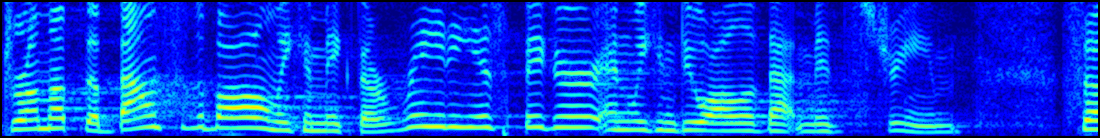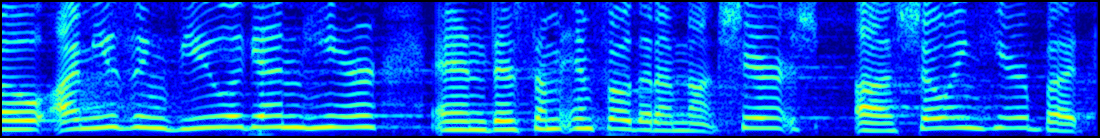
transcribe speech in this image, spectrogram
drum up the bounce of the ball, and we can make the radius bigger, and we can do all of that midstream. So I'm using Vue again here, and there's some info that I'm not share, uh, showing here, but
